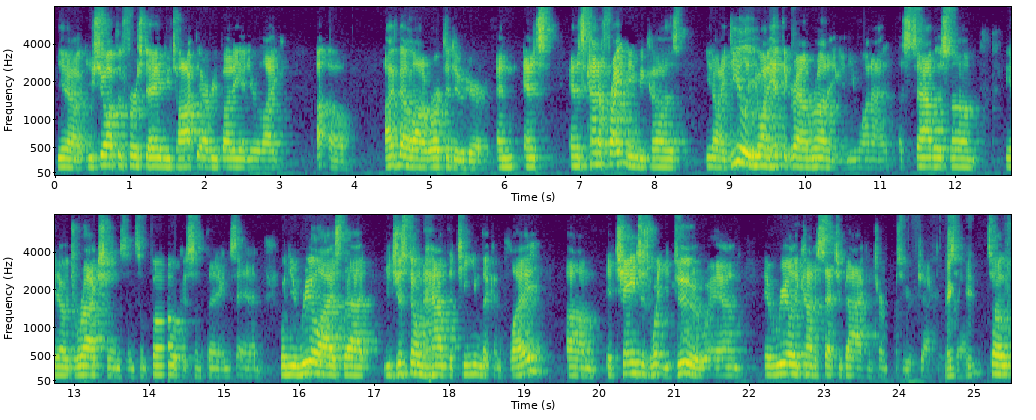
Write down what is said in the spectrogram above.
you know you show up the first day and you talk to everybody and you're like uh oh, I've got a lot of work to do here. And, and, it's, and it's kind of frightening because, you know, ideally you want to hit the ground running and you want to establish some, you know, directions and some focus and things. And when you realize that you just don't have the team that can play, um, it changes what you do. And it really kind of sets you back in terms of your objectives. So, it, so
